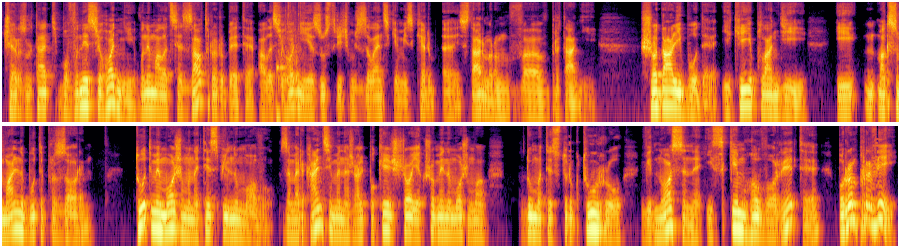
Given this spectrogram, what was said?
чи результат, бо вони сьогодні вони мали це завтра робити, але сьогодні є зустріч між Зеленським і Скер, е, і Стармером в, в Британії. Що далі буде? Який є план дії? І максимально бути прозорим. Тут ми можемо знайти спільну мову з американцями. На жаль, поки що, якщо ми не можемо думати структуру відносини і з ким говорити, Бором правий,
